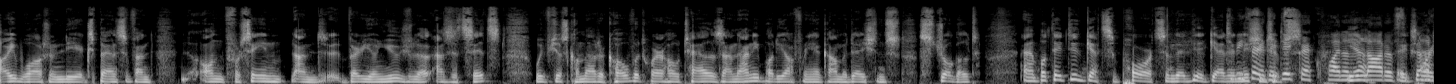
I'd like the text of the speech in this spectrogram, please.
eye-wateringly expensive and unforeseen and very unusual as it sits. We've just come out of COVID where hotels and anybody offering accommodations struggled, um, but they did get supports and they did get To be fair, initiatives. they did get quite a Yeah, lot of support exactly.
